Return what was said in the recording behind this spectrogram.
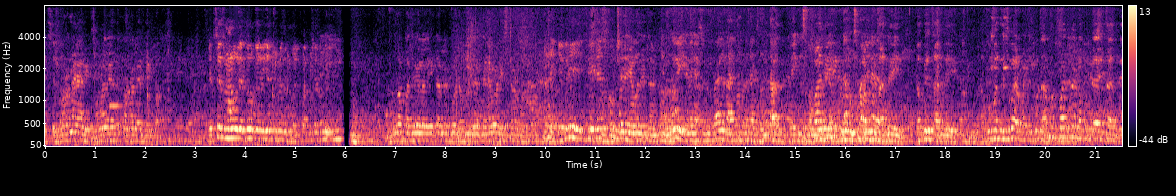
ఎక్సెస్ ఎవరన్నా కానీ మన లేదు తన లేదు దీంట్లో ఎక్సెస్ మామూలుగా ఎంతో ఇవ్వచ్చు మీద పర్మిషన్ మళ్ళీ పదివేల లీటర్లకు డబ్బులు కడితేనే వాడు ఇస్తాడు మనకు ఎవ్రీ త్రీ డేస్ వచ్చేది ఏముంది దాంట్లో ఇరవై లక్షల రూపాయలు రాజమండ్రి శాఖ సొంత వెహికల్స్ కూడా మున్సిపాలిటీ డబ్బించండి ముఖ్యమంత్రి పట్టించుకుంటా మున్సిపాలిటీ డబ్బులు గ్రహించండి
